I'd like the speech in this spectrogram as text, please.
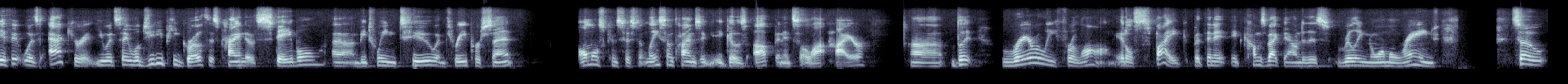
if it was accurate, you would say, well, GDP growth is kind of stable uh, between 2 and 3% almost consistently. Sometimes it, it, goes up and it's a lot higher, uh, but rarely for long. It'll spike, but then it, it comes back down to this really normal range. So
